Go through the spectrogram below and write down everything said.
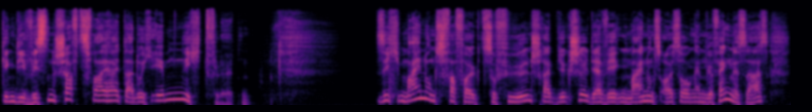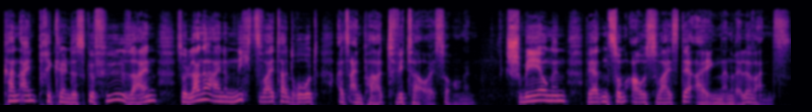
ging die Wissenschaftsfreiheit dadurch eben nicht flöten. Sich meinungsverfolgt zu fühlen, schreibt Yüksel, der wegen Meinungsäußerungen im Gefängnis saß, kann ein prickelndes Gefühl sein, solange einem nichts weiter droht als ein paar Twitter-Äußerungen. Schmähungen werden zum Ausweis der eigenen Relevanz.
